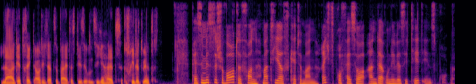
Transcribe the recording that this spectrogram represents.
Lage trägt auch nicht dazu bei, dass diese Unsicherheit befriedet wird. Pessimistische Worte von Matthias Kettemann, Rechtsprofessor an der Universität Innsbruck.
